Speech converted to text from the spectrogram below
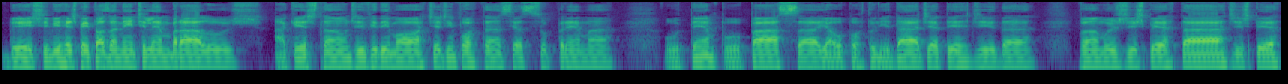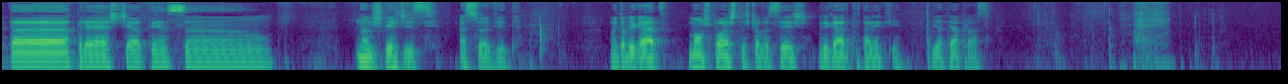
Deixe-me respeitosamente lembrá-los a questão de vida e morte é de importância suprema. O tempo passa e a oportunidade é perdida. Vamos despertar, despertar, preste atenção. Não desperdice a sua vida. Muito obrigado. Mãos postas para vocês. Obrigado por estarem aqui e até a próxima.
